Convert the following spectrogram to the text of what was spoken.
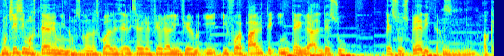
muchísimos términos con los cuales él se refiere al infierno y, y fue parte integral de, su, de sus prédicas. Ujú, Ok.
